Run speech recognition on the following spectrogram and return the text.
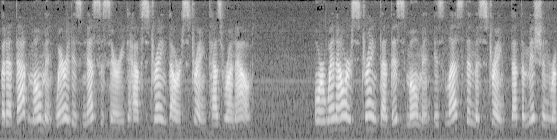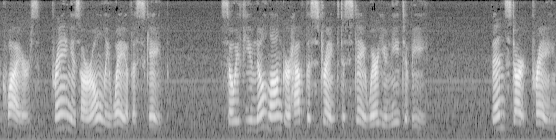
but at that moment where it is necessary to have strength, our strength has run out. Or when our strength at this moment is less than the strength that the mission requires, praying is our only way of escape. So if you no longer have the strength to stay where you need to be, then start praying.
